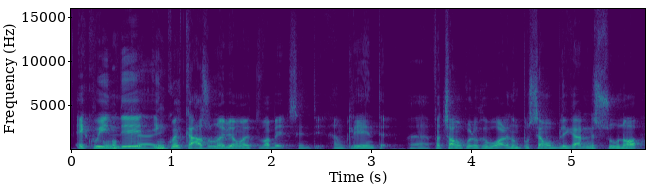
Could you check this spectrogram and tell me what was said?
E quindi okay. in quel caso noi abbiamo detto, vabbè, senti, è un cliente, eh, facciamo quello che vuole, non possiamo obbligare nessuno,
